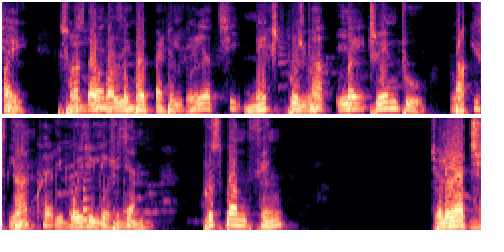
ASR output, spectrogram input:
হয় সর্দার যশবন্ত বল্লভভাই সিং। প্যাটেলকে। চলে যাচ্ছি। নেক্সট প্রশ্ন এই ট্রেন টু পাকিস্তান। এই বইটি লিখেছেন খুশবন্ত সিং। চলে যাচ্ছি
